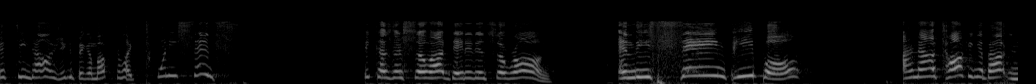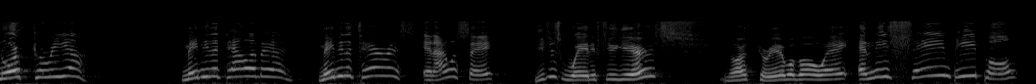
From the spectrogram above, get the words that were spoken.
$15. You can pick them up for like 20 cents because they're so outdated and so wrong. And these same people are now talking about North Korea, maybe the Taliban, maybe the terrorists. And I will say, you just wait a few years, North Korea will go away, and these same people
